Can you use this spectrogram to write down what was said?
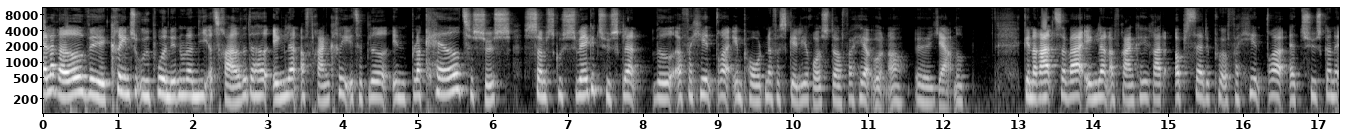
Allerede ved krigens udbrud i 1939, der havde England og Frankrig etableret en blokade til søs, som skulle svække Tyskland ved at forhindre importen af forskellige råstoffer herunder øh, jernet. Generelt så var England og Frankrig ret opsatte på at forhindre, at tyskerne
